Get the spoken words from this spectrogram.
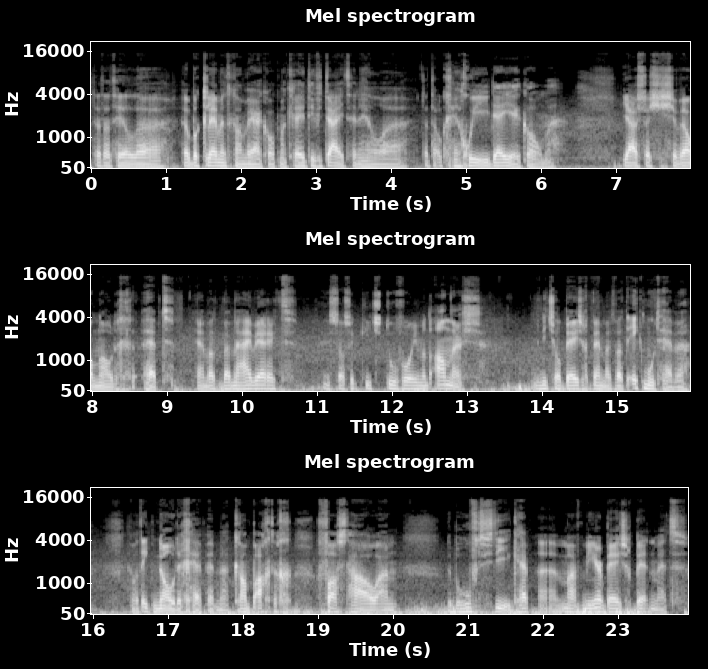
dat dat heel, uh, heel beklemmend kan werken op mijn creativiteit en heel, uh, dat er ook geen goede ideeën komen. Juist als je ze wel nodig hebt. En wat bij mij werkt, is als ik iets doe voor iemand anders. Niet zo bezig ben met wat ik moet hebben. En wat ik nodig heb. En me krampachtig vasthouden aan de behoeftes die ik heb. Uh, maar meer bezig ben met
